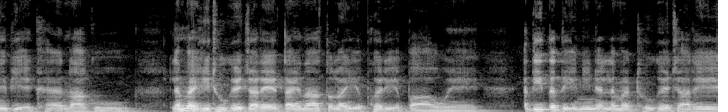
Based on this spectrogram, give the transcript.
နစ်ပြည့်အခမ်းအနားကိုလက်မှတ်ရေးထိုးခဲ့ကြတဲ့တိုင်းသားတော်လှန်ရေးအဖွဲ့တွေအပါအဝင်အတိတ်တည်းအနေနဲ့လက်မှတ်ထိုးခဲ့ကြတဲ့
